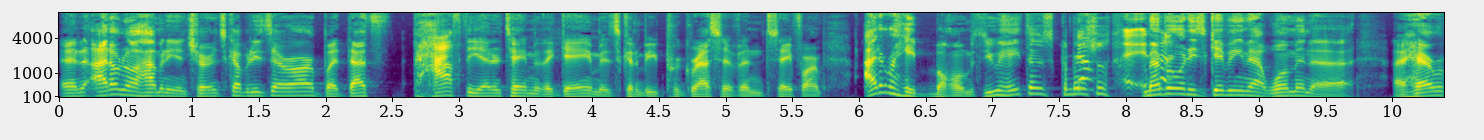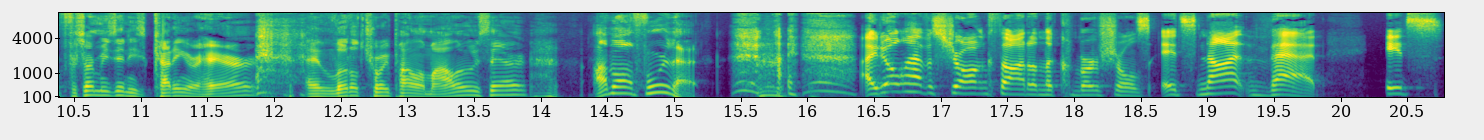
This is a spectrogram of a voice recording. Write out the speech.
and I don't know how many insurance companies there are, but that's half the entertainment of the game is going to be progressive and State Farm. I don't hate Mahomes. Do you hate those commercials? it's Remember not- when he's giving that woman a, a hair? For some reason, he's cutting her hair, and little Troy Polamalu is there. I'm all for that. I don't have a strong thought on the commercials. It's not that. It's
